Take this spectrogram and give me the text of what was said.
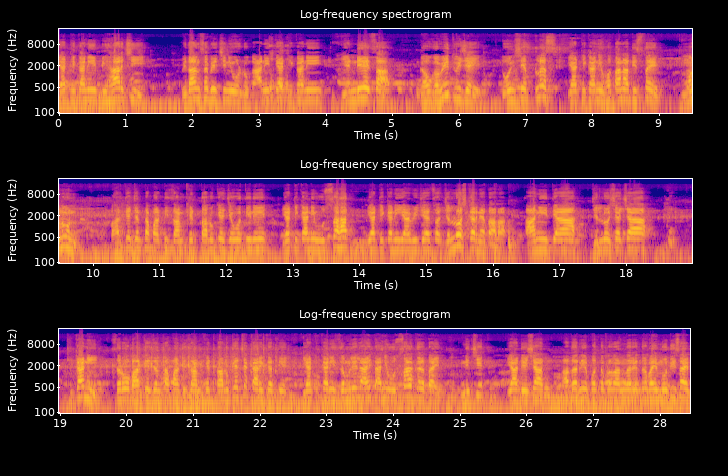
या ठिकाणी बिहारची विधानसभेची निवडणूक आणि त्या ठिकाणी एन डी एचा घवघवीत विजय दोनशे प्लस या ठिकाणी होताना दिसतंय. म्हणून भारतीय जनता पार्टी जामखेड तालुक्याच्या वतीने या ठिकाणी उत्साहात या ठिकाणी या विजयाचा जल्लोष करण्यात आला. आणि त्या जल्लोषाच्या ठिकाणी सर्व भारतीय जनता पार्टी जामखेड तालुक्याचे कार्यकर्ते या ठिकाणी जमलेले आहेत आणि उत्साह करत आहेत. निश्चित या देशात आदरणीय पंतप्रधान नरेंद्रभाई मोदी साहेब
